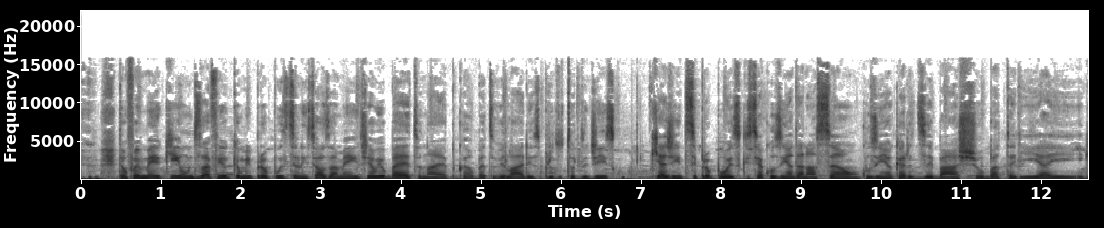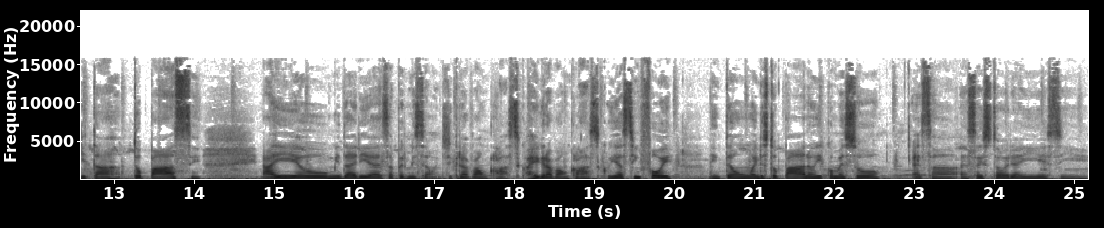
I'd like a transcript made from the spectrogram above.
então foi meio que um desafio que eu me propus silenciosamente, eu e o Beto na época, o Beto Vilares, produtor do disco, que a gente se propôs que se a Cozinha da Nação, cozinha eu quero dizer baixo, bateria e, e guitarra, topasse Aí eu me daria essa permissão de gravar um clássico, regravar um clássico. E assim foi. Então eles toparam e começou essa, essa história aí, esse,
